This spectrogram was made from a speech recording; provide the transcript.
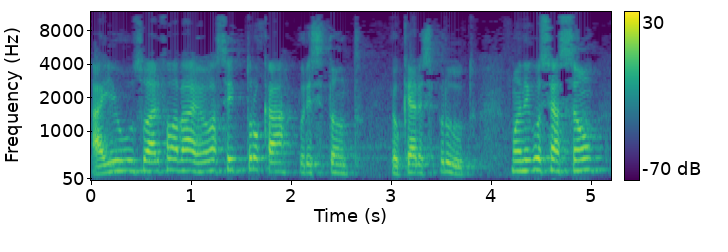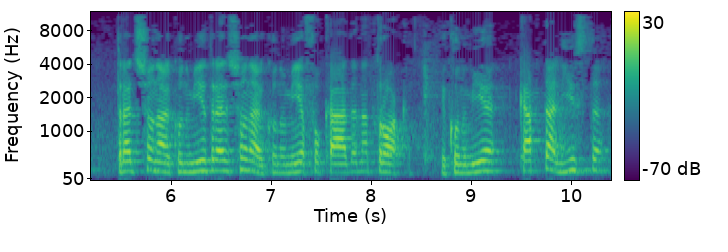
Aí o usuário falava, ah, eu aceito trocar por esse tanto, eu quero esse produto. Uma negociação tradicional, economia tradicional, economia focada na troca, economia capitalista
